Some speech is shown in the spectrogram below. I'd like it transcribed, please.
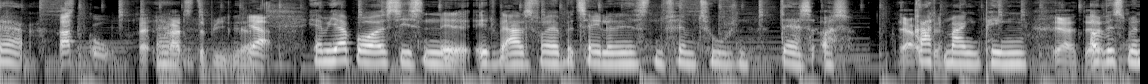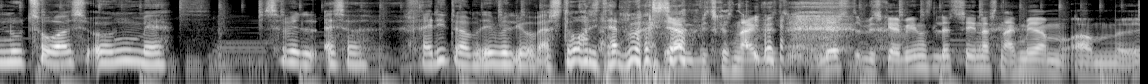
Ja. ret god. Re- Ja. Ret stabil, ja. Ja. Jamen, jeg bor også i sådan et, et værelse, hvor jeg betaler næsten 5.000. Det er altså også ja ret mange penge. Ja, det Og hvis man nu tog også unge med, så vil, altså, fattigdom, det vil jo være stort i Danmark, så. Ja, vi skal snakke lidt, lidt, vi skal virkelig lidt senere snakke mere om, om, øh,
